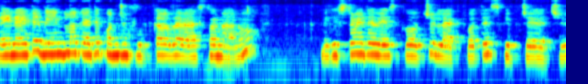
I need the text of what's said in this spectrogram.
నేనైతే దీంట్లోకి అయితే కొంచెం ఫుడ్ కలర్ వేస్తున్నాను. మీకు ఇష్టమైతే వేసుకోవచ్చు లేకపోతే స్కిప్ చేయొచ్చు.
